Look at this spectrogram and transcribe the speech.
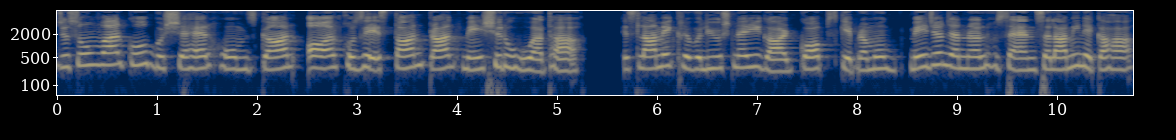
जो सोमवार को बुशहर, होम्सगान और खुजेस्तान प्रांत में शुरू हुआ था। इस्लामिक रिवोल्यूशनरी गार्ड कॉप्स के प्रमुख मेजर जनरल हुसैन सलामी ने कहा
